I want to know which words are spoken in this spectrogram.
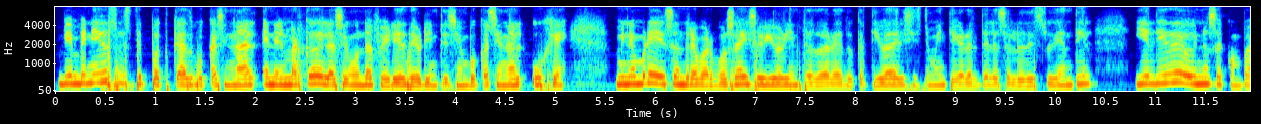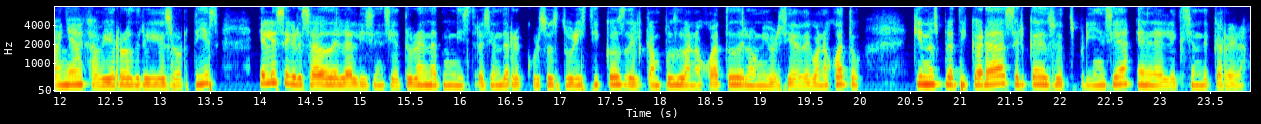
Bienvenidos a este podcast vocacional en el marco de la segunda feria de orientación vocacional UG. Mi nombre es Andrea Barbosa y soy orientadora educativa del Sistema Integral de la Salud Estudiantil y el día de hoy nos acompaña Javier Rodríguez Ortiz. Él es egresado de la licenciatura en Administración de Recursos Turísticos del Campus Guanajuato de la Universidad de Guanajuato, quien nos platicará acerca de su experiencia en la elección de carrera.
